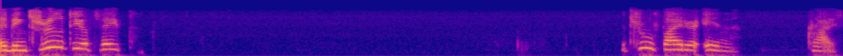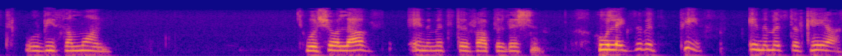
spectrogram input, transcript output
You being true to your faith? A true fighter in Christ will be someone who will show love in the midst of opposition, who will exhibit peace in the midst of chaos,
